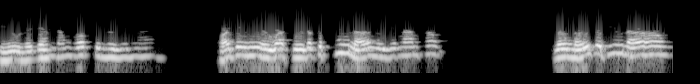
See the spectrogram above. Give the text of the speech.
Kiều để đem đóng góp cho người Việt Nam? Hỏi cho người Hoa Kiều đó có thiếu nợ người Việt Nam không? Người Mỹ có thiếu nợ không?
